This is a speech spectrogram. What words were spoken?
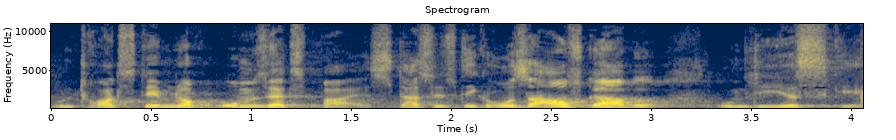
und trotzdem noch umsetzbar ist. Das ist die große Aufgabe, um die es geht.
